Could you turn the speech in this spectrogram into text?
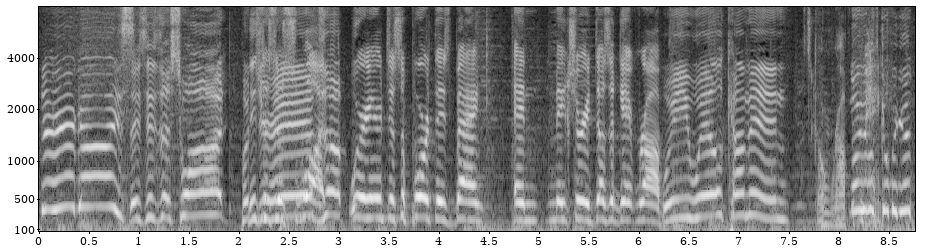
They're here, guys. This is the SWAT. Put This your is a hands SWAT. up. We're here to support this bank and make sure it doesn't get robbed. We will come in. Let's go rob no, the you're bank. not coming in.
